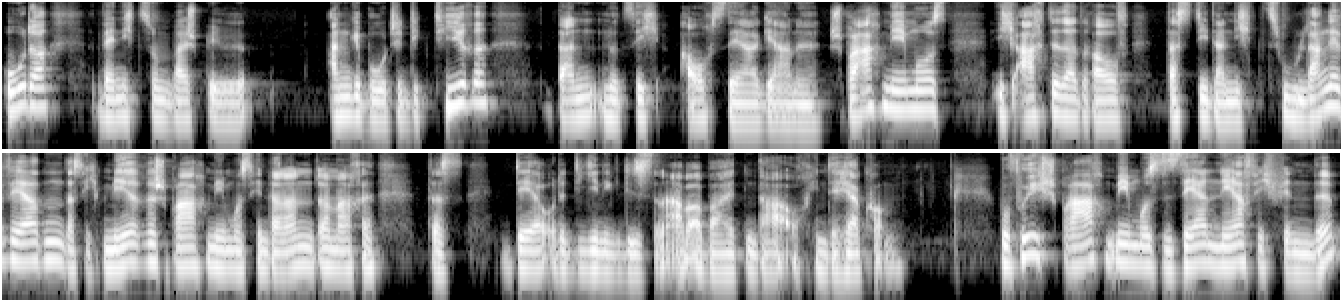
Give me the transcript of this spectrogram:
Oder wenn ich zum Beispiel Angebote diktiere, dann nutze ich auch sehr gerne Sprachmemos. Ich achte darauf, dass die dann nicht zu lange werden, dass ich mehrere Sprachmemos hintereinander mache, dass der oder diejenigen, die das dann abarbeiten, da auch hinterherkommen. Wofür ich Sprachmemos sehr nervig finde,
